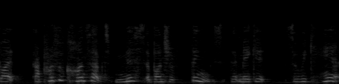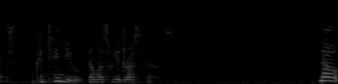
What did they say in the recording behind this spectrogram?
But our proof of concept missed a bunch of things that make it so we can't continue unless we address those. Now,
